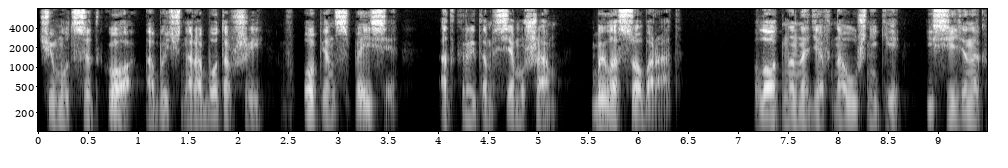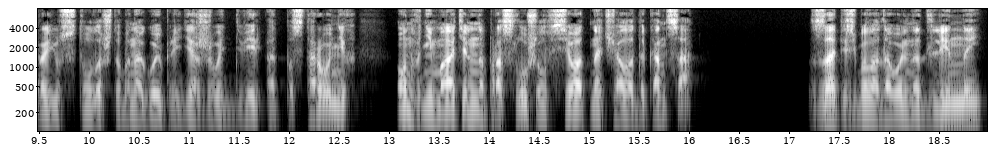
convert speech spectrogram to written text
чему Цитко, обычно работавший в open space, открытом всем ушам, был особо рад. Плотно надев наушники и сидя на краю стула, чтобы ногой придерживать дверь от посторонних, он внимательно прослушал все от начала до конца. Запись была довольно длинной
